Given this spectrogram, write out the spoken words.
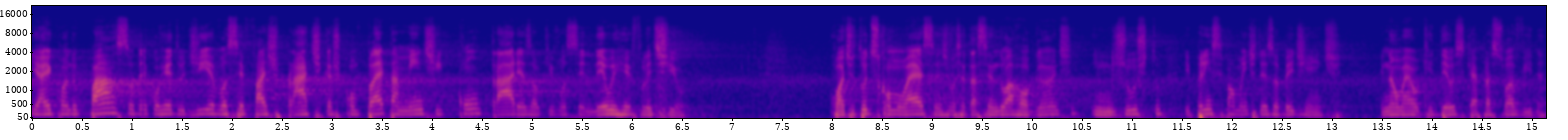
e aí, quando passa o decorrer do dia, você faz práticas completamente contrárias ao que você leu e refletiu. Com atitudes como essas, você está sendo arrogante, injusto e principalmente desobediente. E não é o que Deus quer para a sua vida.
